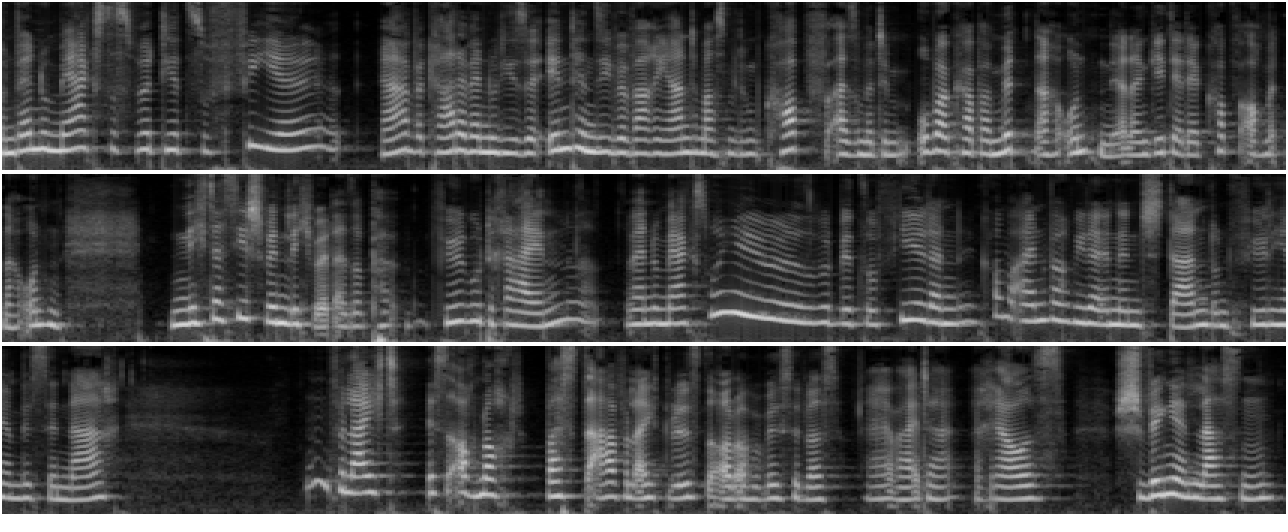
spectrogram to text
Und wenn du merkst, es wird dir zu viel, ja, gerade wenn du diese intensive Variante machst mit dem Kopf, also mit dem Oberkörper mit nach unten, ja, dann geht ja der Kopf auch mit nach unten. Nicht, dass dir schwindlig wird, also fühl gut rein. Wenn du merkst, ui, das wird mir zu viel, dann komm einfach wieder in den Stand und fühl hier ein bisschen nach. Hm, vielleicht ist auch noch was da, vielleicht willst du auch noch ein bisschen was äh, weiter rausschwingen lassen.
